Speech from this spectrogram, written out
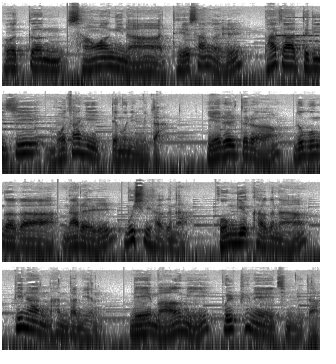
어떤 상황이나 대상을 받아들이지 못하기 때문입니다. 예를 들어 누군가가 나를 무시하거나 공격하거나 비난한다면 내 마음이 불편해집니다.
